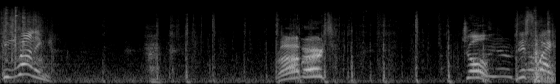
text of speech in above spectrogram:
He's running. Robert! Joel, this way.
